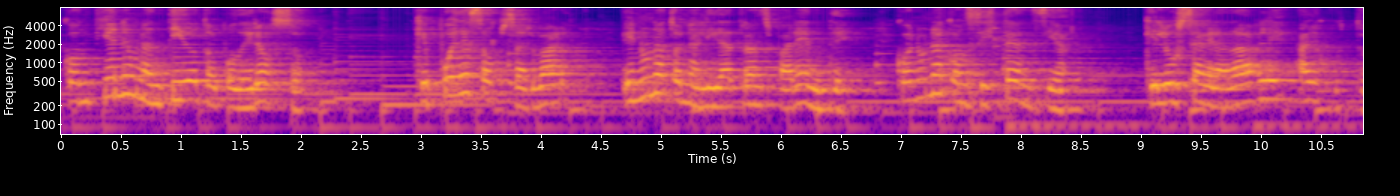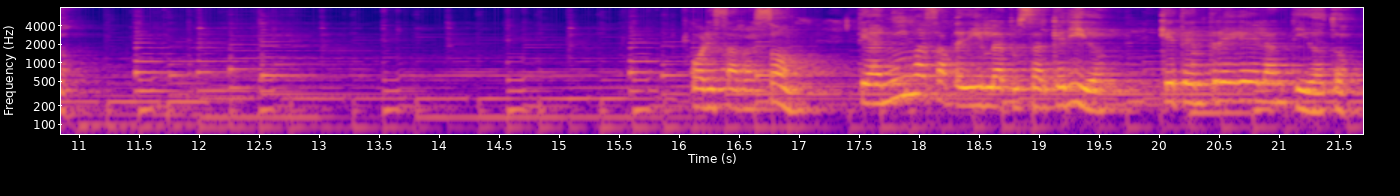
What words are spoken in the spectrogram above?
contiene un antídoto poderoso que puedes observar en una tonalidad transparente con una consistencia que luce agradable al gusto. Por esa razón, te animas a pedirle a tu ser querido que te entregue el antídoto.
